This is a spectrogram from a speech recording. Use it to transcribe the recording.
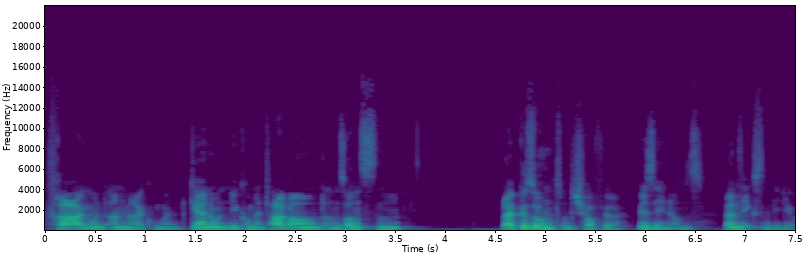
Fragen und Anmerkungen gerne unten in die Kommentare und ansonsten Bleib gesund und ich hoffe, wir sehen uns beim nächsten Video.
